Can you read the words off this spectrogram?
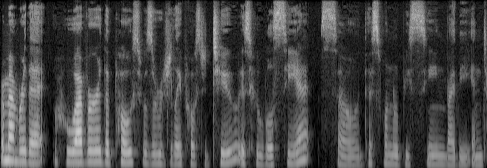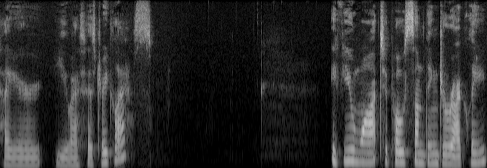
Remember that whoever the post was originally posted to is who will see it, so this one will be seen by the entire U.S. history class. If you want to post something directly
